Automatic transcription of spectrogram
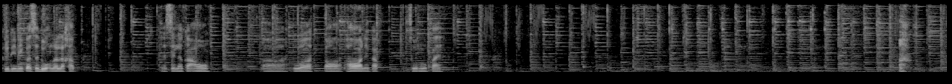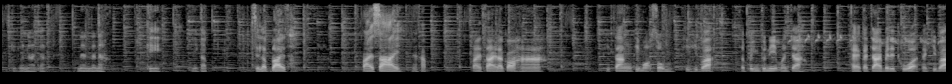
คือเดี๋ยวนี้ก็สะดวกแล้วล่ะครับเสร็จแล้วก็เอา ตัวต่อท่อเนะครับสวมลงไป คิดว่าน่าจะแน่นแล้วนะ โอเคนี่ครับ เสร็จแล้วปลายปลายสายนะครับ ปลายสายแล้วก็หาที่ตั้งที่เหมาะสมที่คิดว่าสปริงตัวนี้มันจะแผ่กระจายไปได้ทั่ว แต่คิดว่า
